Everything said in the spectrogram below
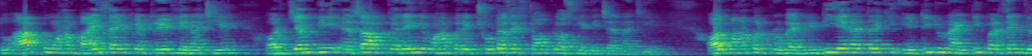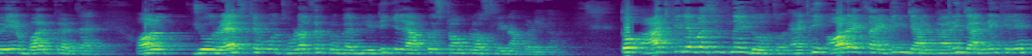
तो आपको वहाँ बाई साइड का ट्रेड लेना चाहिए और जब भी ऐसा आप करेंगे, वहाँ पर एक छोटा सा स्टॉप लॉस लेके चलना चाहिए। और वहाँ पर प्रोबेबिलिटी ये रहता है कि 80 टू 90 परसेंट जो ये वर्क करता है और जो रेस्ट है वो थोड़ा सा प्रोबेबिलिटी के लिए आपको स्टॉप लॉस लेना पड़ेगा। तो आज के लिए बस इतना ही दोस्तों। ऐसी और एक्साइटिंग जानकारी जानने के लिए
